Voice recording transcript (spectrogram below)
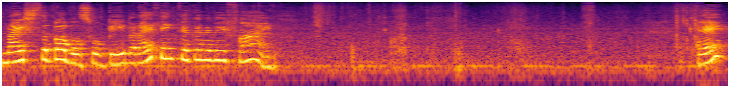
nice the bubbles will be, but I think they're going to be fine. Okay?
